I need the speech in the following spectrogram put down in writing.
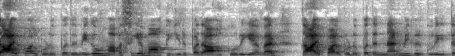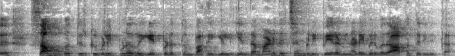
தாய்ப்பால் கொடுப்பது மிகவும் அவசியமாக இருப்பதாக கூறிய அவர் தாய்ப்பால் கொடுப்பதன் நன்மைகள் குறித்து சமூகத்திற்கு விழிப்புணர்வு ஏற்படுத்தும் வகையில் இந்த மனித சங்கிலி பேரணி நடைபெறுவதாக தெரிவித்தார்.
